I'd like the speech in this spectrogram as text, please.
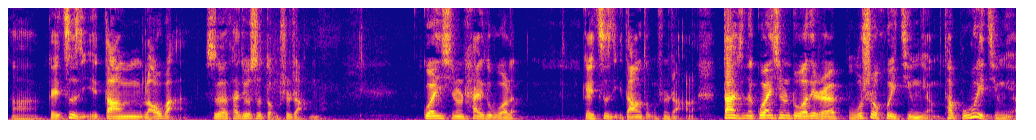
啊，给自己当老板是他就是董事长嘛。官星太多了，给自己当董事长了。但是呢，官星多的人不是会经营，他不会经营。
